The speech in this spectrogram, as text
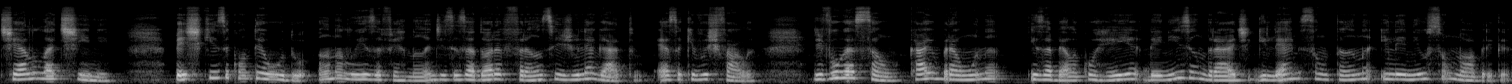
Cello Latini. Pesquisa e conteúdo: Ana Luísa Fernandes, Isadora França e Júlia Gato, essa que vos fala. Divulgação: Caio Brauna, Isabela Correia, Denise Andrade, Guilherme Santana e Lenilson Nóbrega.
